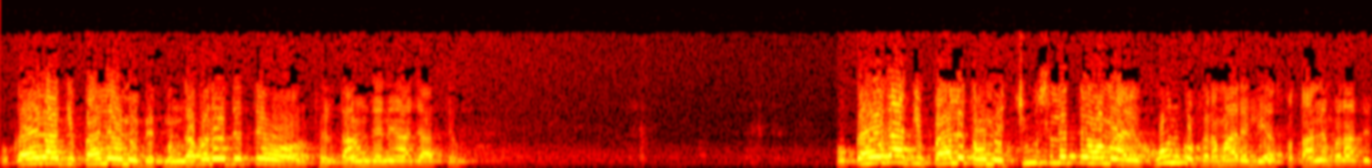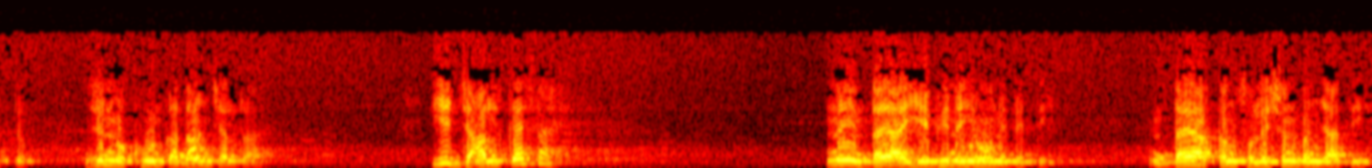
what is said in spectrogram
वो कहेगा कि पहले हमें भिकमंगा बना देते हो और फिर दान देने आ जाते हो। वो कहेगा कि पहले तो हमें चूस लेते हो हमारे खून को, फिर हमारे लिए अस्पतालें बना देते हो, जिनमें खून का दान चल रहा है। ये जाल कैसा है? नहीं, दया ये भी नहीं होने देती। दया कंसोलेशन बन जाती।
